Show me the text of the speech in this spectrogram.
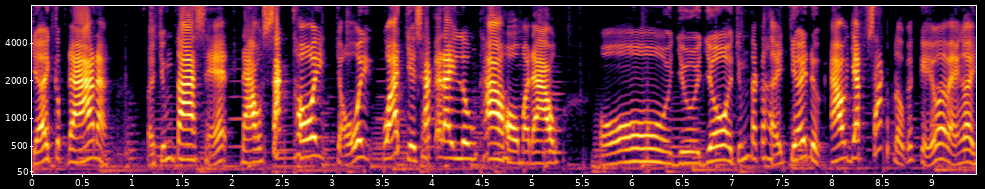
chế cúp đá nè rồi chúng ta sẽ đào sắt thôi. Trời ơi, quá trời sắt ở đây luôn, tha hồ mà đào. Ồ, vừa vô chúng ta có thể chế được áo giáp sắt đồ cái kiểu các bạn ơi?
